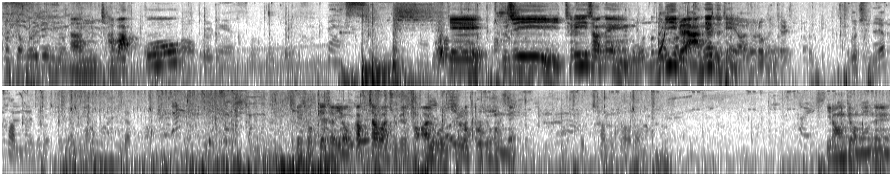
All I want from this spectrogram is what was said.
거점 홀딩 좀 일단 잡았고 어, 홀딩했어. 이게 굳이 트레이서는 무리를 안 해도 돼요, 여러분들. 이거 한번 이거. 진야타. 계속해서 역각 잡아주면서 아이고 힐러 다 죽었네. 참 서러. 이런 경우는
